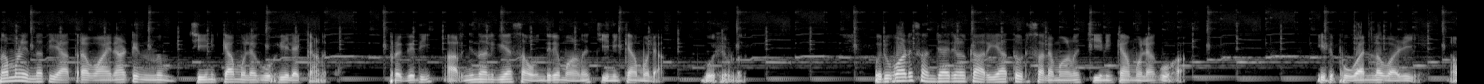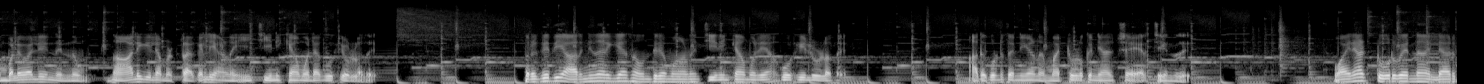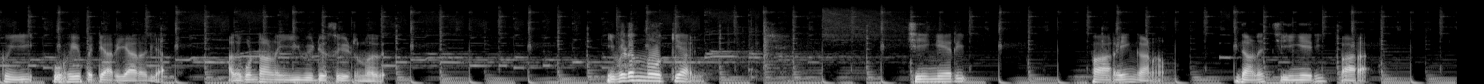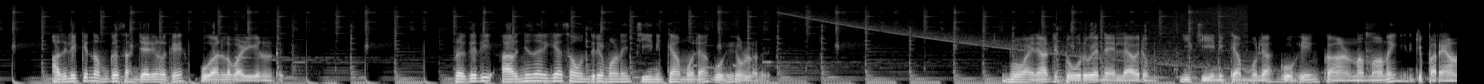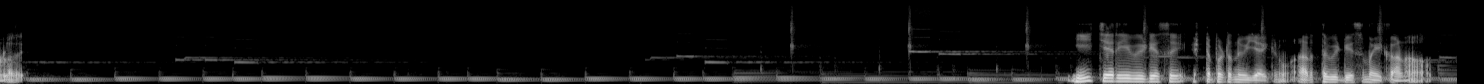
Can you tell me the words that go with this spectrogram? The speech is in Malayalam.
നമ്മൾ ഇന്നത്തെ യാത്ര വയനാട്ടിൽ നിന്നും ചീനിക്കാമുല ഗുഹയിലേക്കാണ്. പ്രകൃതി അറിഞ്ഞു നൽകിയ സൗന്ദര്യമാണ് ചീനിക്കാമുല ഗുഹയുള്ളത്. ഒരുപാട് സഞ്ചാരികൾക്ക് അറിയാത്ത ഒരു സ്ഥലമാണ് ചീനിക്കാമുല ഗുഹ. ഇത് പോകാനുള്ള വഴി അമ്പലവല്ലിയിൽ നിന്നും നാല് കിലോമീറ്റർ അകലെയാണ് ഈ ചീനിക്കാമുല ഗുഹയുള്ളത്. പ്രകൃതി അറിഞ്ഞു നൽകിയ സൗന്ദര്യമാണ് ചീനിക്കാമുല ഗുഹയിലുള്ളത്. അതുകൊണ്ട് തന്നെയാണ് മറ്റുള്ളവർക്ക് ഞാൻ ഷെയർ ചെയ്യുന്നത്. വയനാട് ടൂർ വരുന്ന എല്ലാവർക്കും ഈ ഗുഹയെ പറ്റി അറിയാറില്ല. അതുകൊണ്ടാണ് ഈ വീഡിയോസ് കിട്ടുന്നത് ഇവിടെ നോക്കിയാൽ ചീങ്ങേരി പാറയും കാണാം. ഇതാണ് ചീങ്ങേരി പാറ. അതിലേക്ക് നമുക്ക് സഞ്ചാരികൾക്ക് പോകാനുള്ള വഴികളുണ്ട്. പ്രകൃതി അറിഞ്ഞു നൽകിയ സൗന്ദര്യമാണ് ചീനിക്കാമൂല ഗുഹയുള്ളത് ഇപ്പോൾ വയനാട്ടിൽ ടൂർ വരുന്ന എല്ലാവരും ഈ ചീനിക്കാമൂല ഗുഹയും കാണണം എന്നാണ് എനിക്ക് പറയാനുള്ളത്. ഈ ചെറിയ വീഡിയോസ് ഇഷ്ടപ്പെട്ടെന്ന് വിചാരിക്കുന്നു. അടുത്ത വീഡിയോസുമായി കാണാം.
